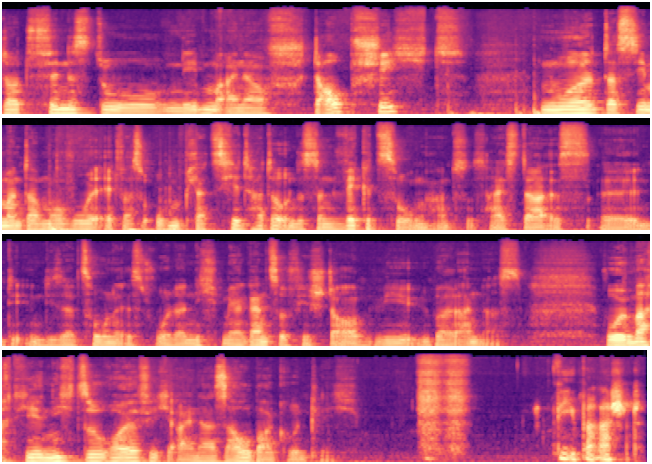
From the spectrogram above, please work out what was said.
dort findest du neben einer Staubschicht nur, dass jemand da mal wohl etwas oben platziert hatte und es dann weggezogen hat. Das heißt, da ist äh, in dieser Zone ist wohl dann nicht mehr ganz so viel Staub wie überall anders. Wohl macht hier nicht so häufig einer sauber gründlich. Wie überraschend.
